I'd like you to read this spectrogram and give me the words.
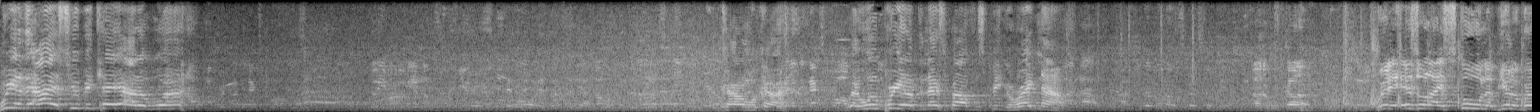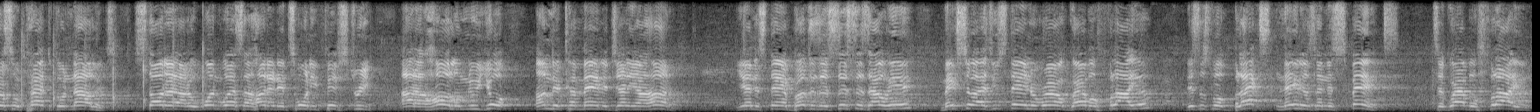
We are the ISUPK out of one. Colin Wakan. Well, we'll bring up the next powerful speaker right now. We're the Israelite School of Universal Practical Knowledge, started out of 1 West 125th Street, out of Harlem, New York, under Commander General Yahanna. You understand, brothers and sisters out here? Make sure as you stand around, grab a flyer. This is for blacks, natives, and Hispanics to grab a flyer.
